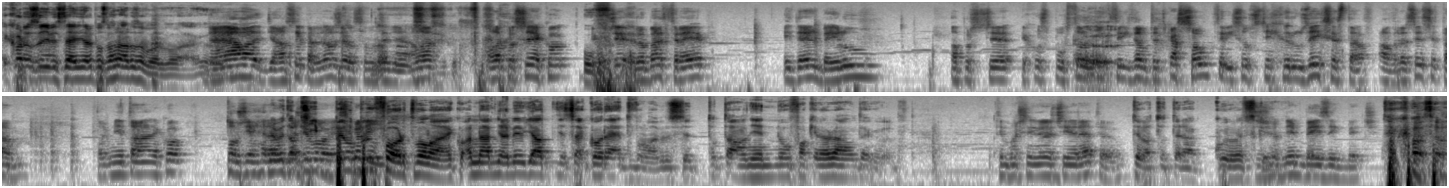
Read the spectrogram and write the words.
Jako rozhodně byste měli pozvat na rozhovor, vole. Jako. Ne, ale dělá si prdel, že jo, samozřejmě, No. ale, ale prostě jako, Uf. jako že Robert Fripp, Adrian Bailu a prostě jako spousta lidí, kteří tam teďka jsou, kteří jsou z těch různých sestav a vrací se tam, tak mě ta jako to, že Měl hraje by tam přijít Bill. Bruford, vole, jako, a měli by udělat něco jako Red, vole, prostě totálně no fucking around, jako. Ty máš nejradši red, jo. Tyva, to teda Jsi kurvevsky. hodně basic bitch. Jako to,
